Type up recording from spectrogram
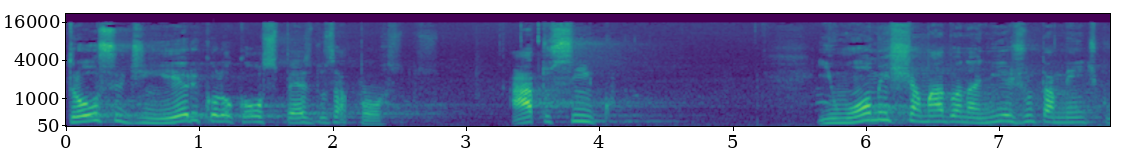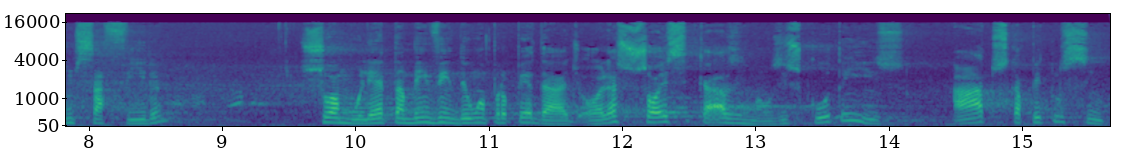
trouxe o dinheiro e colocou aos pés dos apóstolos. Atos 5. E um homem chamado Ananias, juntamente com Safira, sua mulher também vendeu uma propriedade. Olha só esse caso, irmãos, escutem isso. Atos capítulo 5.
